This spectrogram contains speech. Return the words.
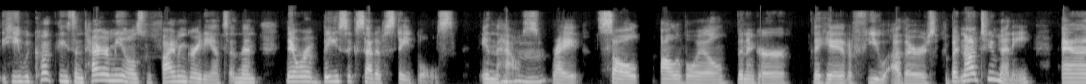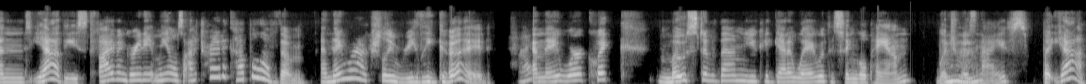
he would cook these entire meals with five ingredients, and then there were a basic set of staples in the house, Mhm. right? Salt, olive oil, vinegar. They had a few others, but not too many. And yeah, these five ingredient meals, I tried a couple of them and they were actually really good. Right. And they were quick. Most of them you could get away with a single pan, which was Mhm. nice. But yeah,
